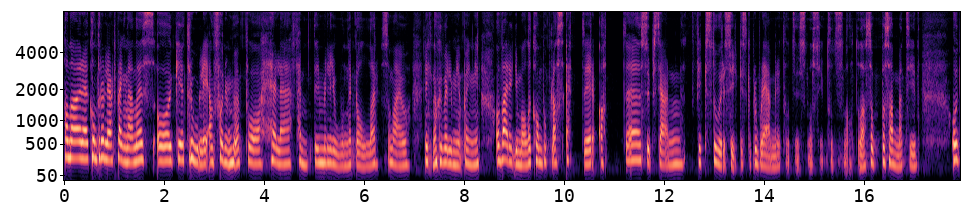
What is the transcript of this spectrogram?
Han har kontrollert pengene hennes og trolig en formue på hele 50 millioner dollar, som er jo riktignok veldig mye penger. Og vergemålet kom på plass etter at uh, superstjernen fikk store psykiske problemer i 2007-2008, så på samme tid. Og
